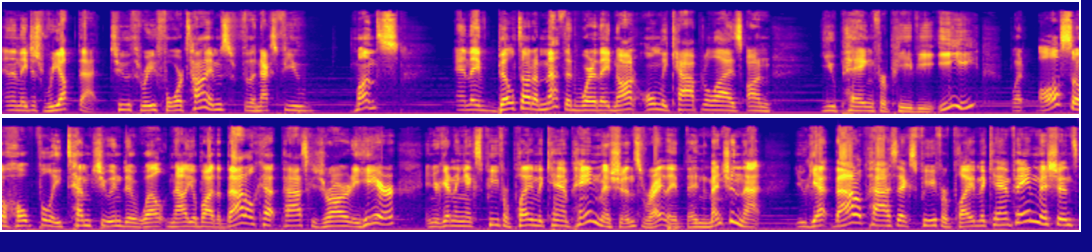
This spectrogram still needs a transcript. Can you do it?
and then they just re up that two, three, four times for the next few months. And they've built out a method where they not only capitalize on you paying for PvE, but also hopefully tempt you into, well, now you'll buy the battle pass because you're already here and you're getting XP for playing the campaign missions, right? They, they mentioned that. You get battle pass XP for playing the campaign missions,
